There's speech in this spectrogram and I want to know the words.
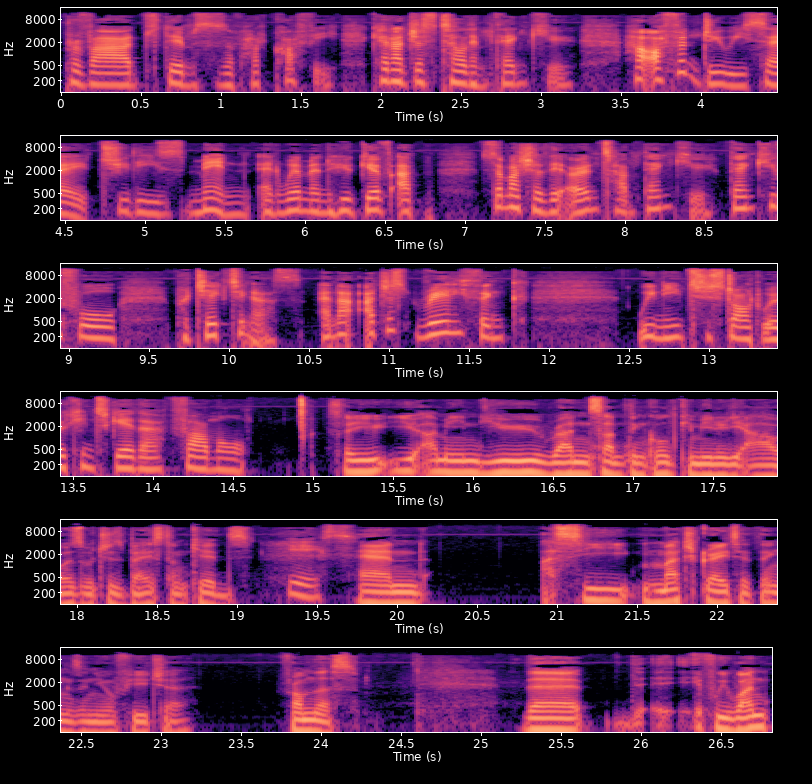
provide thermoses of hot coffee? Can I just tell them thank you? How often do we say to these men and women who give up so much of their own time, thank you? Thank you for protecting us. And I, I just really think we need to start working together far more. So you, you, I mean, you run something called Community Hours, which is based on kids, Yes. and I see much greater things in your future from this. The, the if we want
